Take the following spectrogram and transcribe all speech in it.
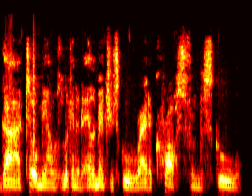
God told me I was looking at an elementary school right across from the school,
